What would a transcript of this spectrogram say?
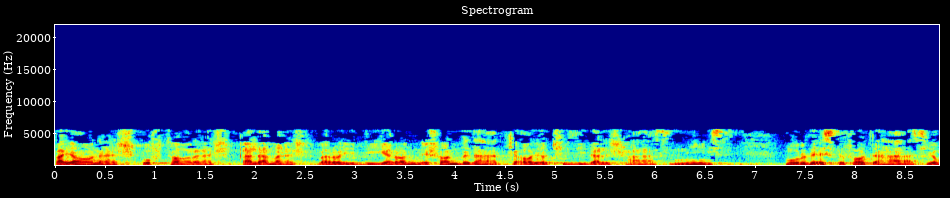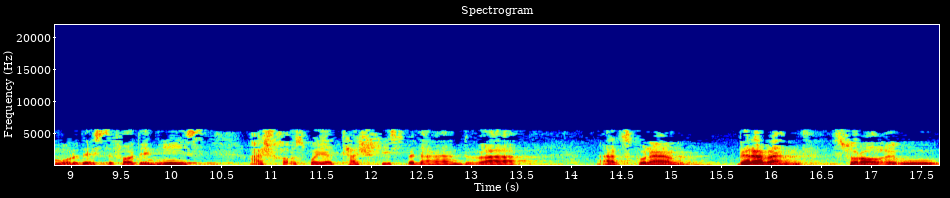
بیانش گفتارش قلمش برای دیگران نشان بدهد که آیا چیزی درش هست نیست. مورد استفاده هست یا مورد استفاده نیست. اشخاص باید تشخیص بدهند و ارز کنم بروند سراغ او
